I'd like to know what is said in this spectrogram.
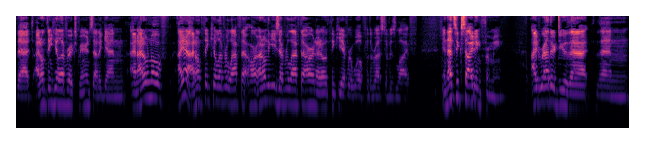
that I don't think he'll ever experience that again. And I don't know if, uh, yeah, I don't think he'll ever laugh that hard. I don't think he's ever laughed that hard. I don't think he ever will for the rest of his life. And that's exciting for me. I'd rather do that than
